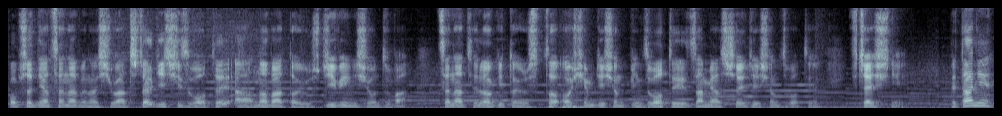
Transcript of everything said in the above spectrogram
Poprzednia cena wynosiła 40 zł, a nowa to już 92. Cena trylogii to już 185 zł zamiast 60 zł wcześniej. Pytanie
